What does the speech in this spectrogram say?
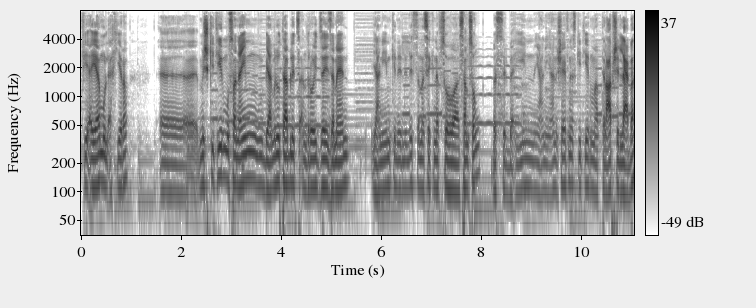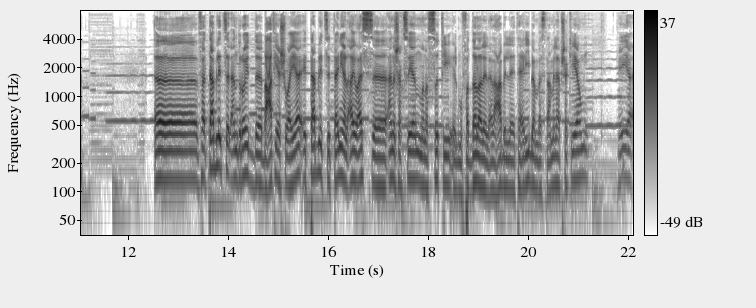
في أيامه الأخيرة. آه، مش كتير مصنعين بيعملوا tablets Android زي زمان. يعني يمكن اللي لسه ماسك نفسه هو سامسونج بس الباقيين يعني أنا شايف ناس كتير ما بتلعبش اللعبة. فال tablets ال Android بعافية شوية. ال tablets التانية ال iOS أنا شخصيا منصتي المفضلة للألعاب اللي تقريبا بستعملها بشكل يومي هي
